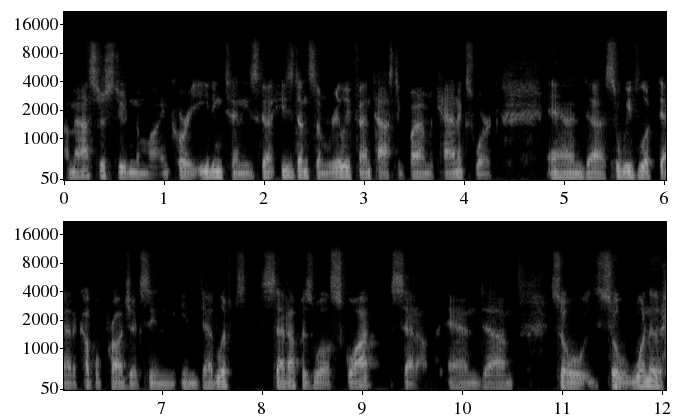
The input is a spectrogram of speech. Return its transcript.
a master's student of mine, Corey Edington. He's got he's done some really fantastic biomechanics work, and uh, so we've looked at a couple projects in in deadlift setup as well as squat setup. And um, so so one of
